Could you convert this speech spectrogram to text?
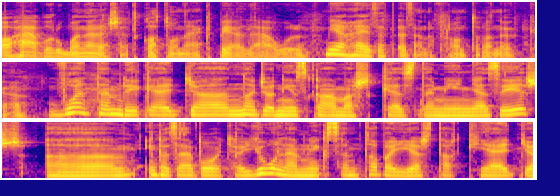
a háborúban elesett katonák például. Mi a helyzet ezen a fronton a nőkkel? Volt nemrég egy nagyon izgalmas kezdeményezés. Uh, igazából, hogyha jól emlékszem, tavaly írtak ki egy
